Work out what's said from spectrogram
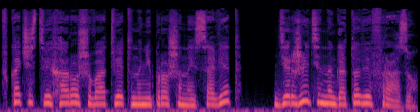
в качестве хорошего ответа на непрошенный совет держите наготове фразу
